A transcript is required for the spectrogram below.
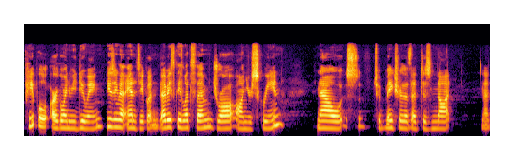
people are going to be doing, using that annotate button, that basically lets them draw on your screen. Now, to make sure that that does not, that,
